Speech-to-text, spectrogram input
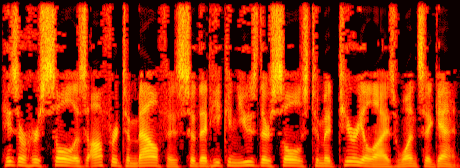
his or her soul is offered to Malphas so that he can use their souls to materialize once again.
